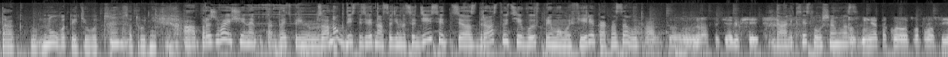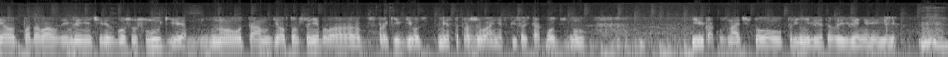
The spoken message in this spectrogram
так, ну, вот эти вот угу. сотрудники. А проживающие... На... Так, давайте примем звонок. 219 11 10. Здравствуйте, вы в прямом эфире. Как вас зовут? Ага, здравствуйте, Алексей. Да, Алексей, слушаем вас. У меня такой вот вопрос. Я вот подавал заявление через госуслуги, но вот там дело в том, что не было строки, где вот место проживания вписывать. Как вот, ну... И как узнать, что приняли это заявление и... Угу.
